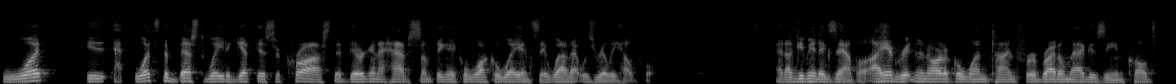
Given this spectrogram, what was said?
What is what's the best way to get this across that they're going to have something they can walk away and say, wow, that was really helpful. And I'll give you an example. I had written an article one time for a bridal magazine called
